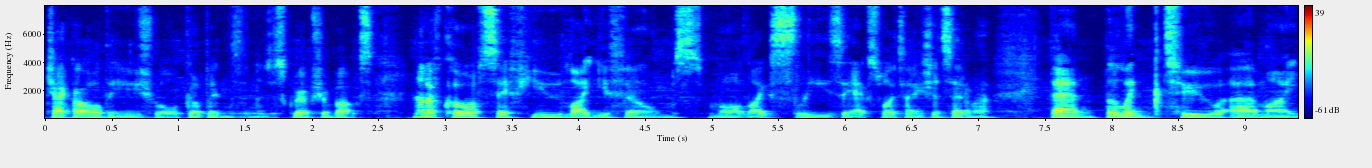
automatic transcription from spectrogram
Check out all the usual gubbins in the description box. And of course, if you like your films, more like sleazy exploitation cinema, then the link to uh, my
